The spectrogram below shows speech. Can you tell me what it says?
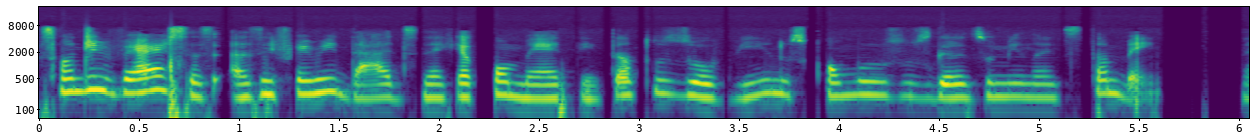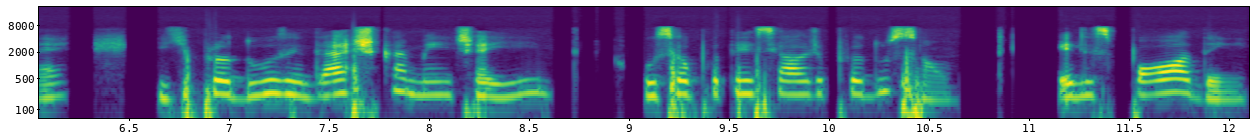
são diversas as enfermidades né, que acometem tanto os ovinos como os grandes ruminantes também, né? E que produzem drasticamente aí o seu potencial de produção. Eles podem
